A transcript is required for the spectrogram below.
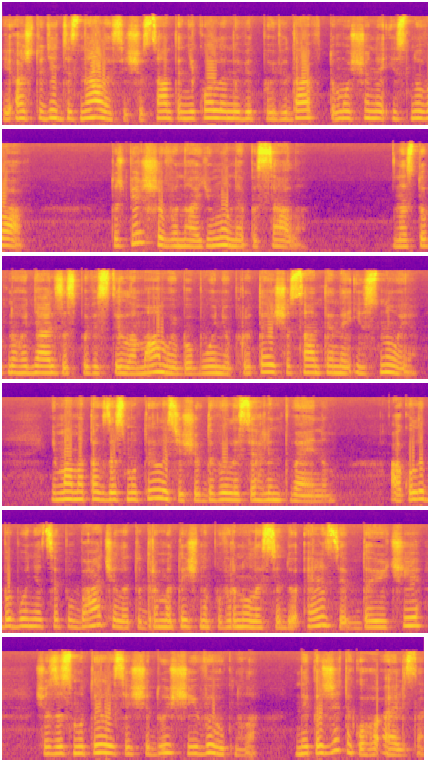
і аж тоді дізналася, що Санта ніколи не відповідав, тому що не існував, тож більше вона йому не писала. Наступного дня Ельза сповістила маму і бабуню про те, що Санти не існує, і мама так засмутилася, що вдивилася Глінтвейном. А коли бабуня це побачила, то драматично повернулася до Ельзи, вдаючи, що засмутилася ще дужче і вигукнула Не кажи такого, Ельза.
